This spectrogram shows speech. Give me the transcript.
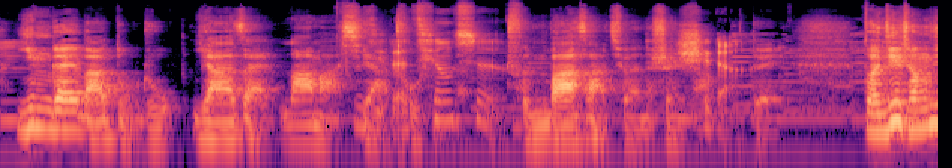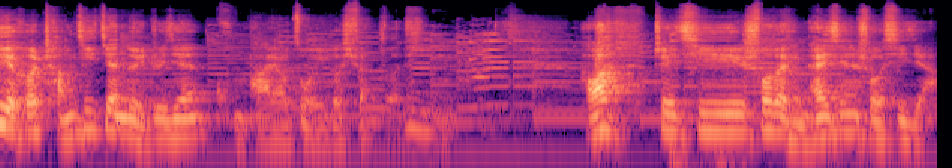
嗯应该把赌注压在拉玛西亚出身纯巴萨球员的身上。是的对，短期成绩和长期舰队之间恐怕要做一个选择题。嗯好吧，这期说的挺开心，说西甲，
